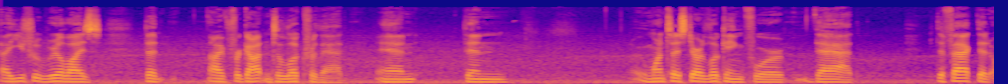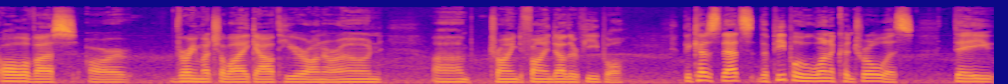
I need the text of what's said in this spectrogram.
I usually realize that I've forgotten to look for that. And then once I start looking for that, the fact that all of us are very much alike out here on our own um, trying to find other people. Because that's the people who want to control us, they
